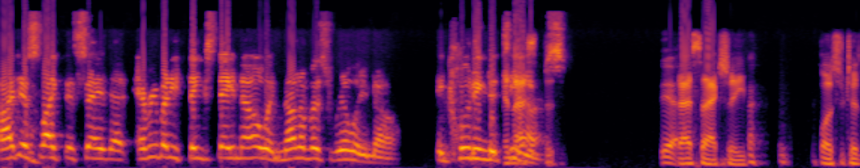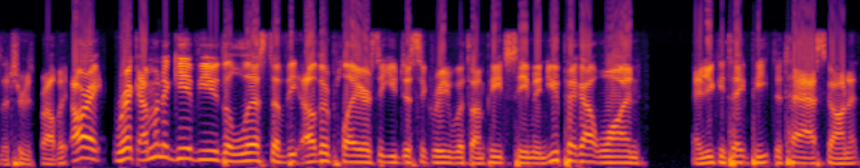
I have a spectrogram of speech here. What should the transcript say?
I just like to say that everybody thinks they know, and none of us really know, including the And that's- teams. That's actually closer to the truth, probably. All right, Rick, I'm going to give you the list of the other players that you disagreed with on Pete's team, and you pick out one, and you can take Pete to task on it.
